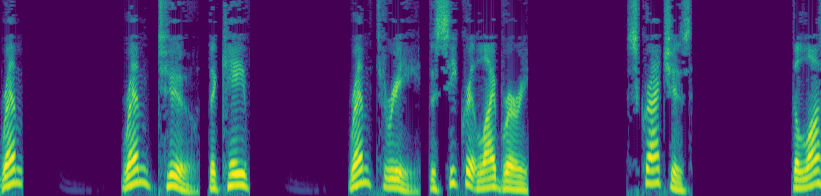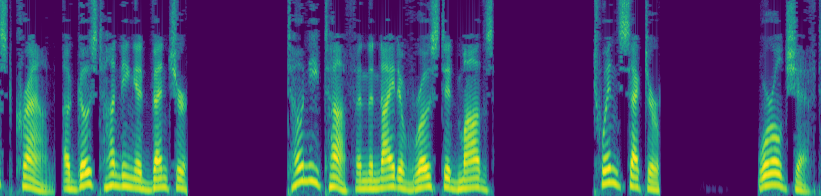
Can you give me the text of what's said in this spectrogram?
Rhem. Rhem 2, The Cave. Rhem 3, The Secret Library. Scratches. The Lost Crown, a ghost hunting adventure Tony Tough and the Night of Roasted Moths Twin Sector Worldshift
